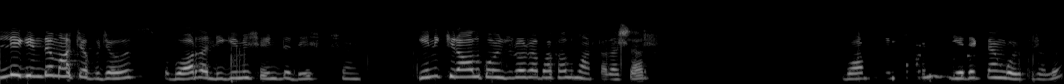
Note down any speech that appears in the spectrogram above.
ligimde maç yapacağız. Bu arada ligimin şeyini de değişmiş. Yeni kiralık oyunculara bakalım arkadaşlar. Bu arada yedekten gol kralı.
